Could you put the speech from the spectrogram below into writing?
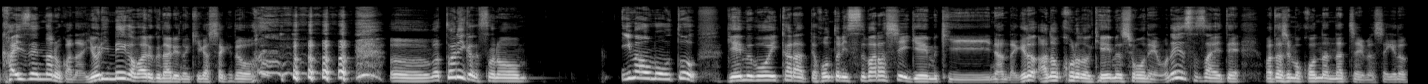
改善なのかな？より目が悪くなるような気がしたけど、うん、まあ、とにかくその、今思うとゲームボーイカラーって本当に素晴らしいゲーム機なんだけど、あの頃のゲーム少年をね、支えて私もこんなになっちゃいましたけど、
